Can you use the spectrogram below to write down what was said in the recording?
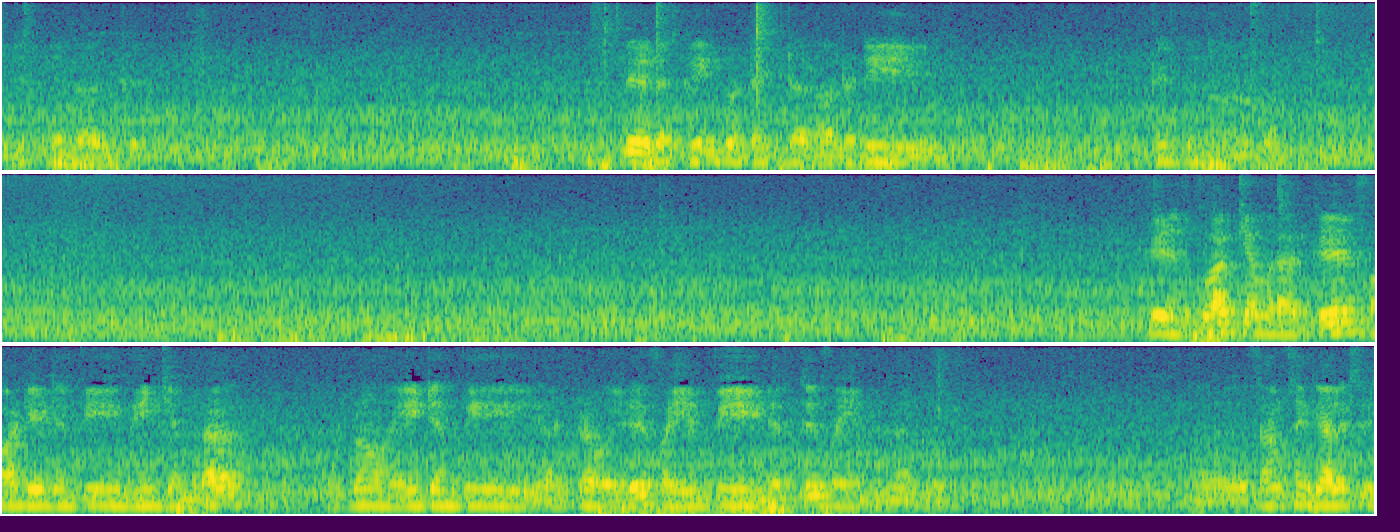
டிஸ்பிளே தான் இருக்குது டிஸ்பிளேல ஸ்க்ரீன் ப்ரொடெக்டர் ஆல்ரெடி இருக்குன்னு தான் இருக்கும் கீழே இந்த குவாட் கேமரா இருக்குது forty eight MP main camera அப்புறம் eight MP ultra wide five MP depth five MP macro Samsung Galaxy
